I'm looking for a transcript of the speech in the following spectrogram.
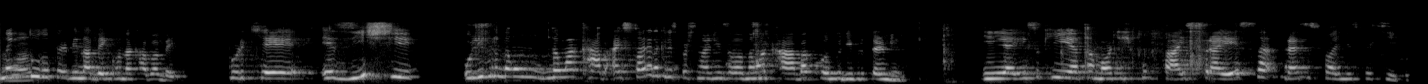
Nem Aham. tudo termina bem quando acaba bem, porque existe o livro não não acaba, a história daqueles personagens ela não acaba quando o livro termina. E é isso que essa morte tipo faz para essa para essa história em específico.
